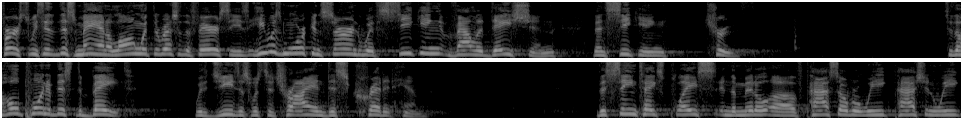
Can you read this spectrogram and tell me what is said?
First, we see that this man, along with the rest of the Pharisees, he was more concerned with seeking validation than seeking truth. So, the whole point of this debate with Jesus was to try and discredit him. This scene takes place in the middle of Passover week, Passion week,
